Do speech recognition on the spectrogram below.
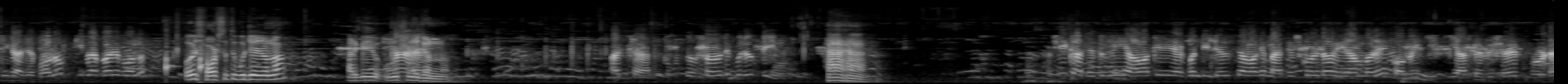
ঠিক আছে বলো কি ব্যাপারে বলো? ওই সরস্বতী পুজোর জন্য আর কি অনুষ্ঠানের জন্য। আচ্ছা তো সরস্বতী পুজোর দিন? হ্যাঁ হ্যাঁ। ঠিক আছে তুমি আমাকে একবার ডিটেলসে আমাকে মেসেজ করে দাও এই নাম্বারে কবে কি কি আসবে বিষয়ে পুরোটা।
